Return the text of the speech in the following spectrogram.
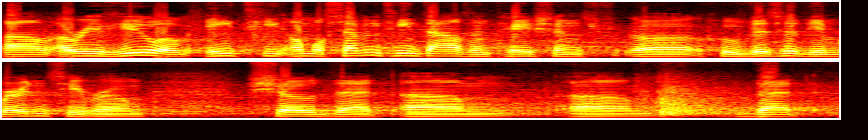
Um, a review of 18, almost 17,000 patients uh, who visited the emergency room showed that, um, um, that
